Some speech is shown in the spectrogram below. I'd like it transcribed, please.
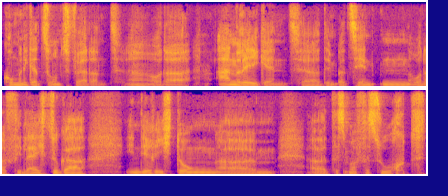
kommunikationsfördernd ja, oder anregend ja, den Patienten oder vielleicht sogar in die Richtung, ähm, äh, dass man versucht,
